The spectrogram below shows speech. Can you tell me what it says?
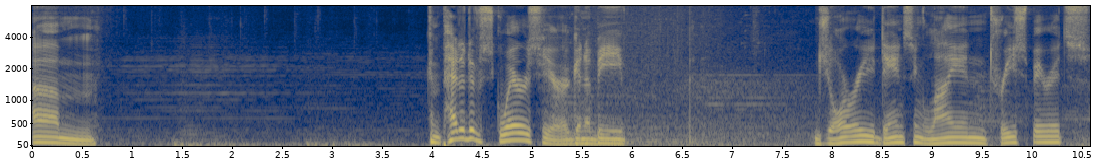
Um, competitive squares here are gonna be Jori, Dancing Lion, Tree Spirits.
